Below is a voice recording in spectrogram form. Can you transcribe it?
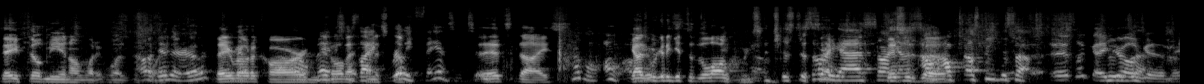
they filled me in on what it was. oh, did they really? They wrote a Oh, card man, and did all that is kind like of stuff. really fancy too. It's nice. Come on. Oh, oh, Guys, we're gonna get to the Longhorns in just a Sorry, second. guys. Sorry, This guys. is, I'll, uh, I'll, I'll speed this up. It's okay. You're all good, man.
